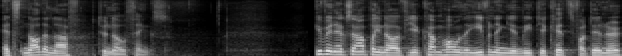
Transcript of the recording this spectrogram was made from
It's not enough to know things. Give you an example, you know, if you come home in the evening, you meet your kids for dinner,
